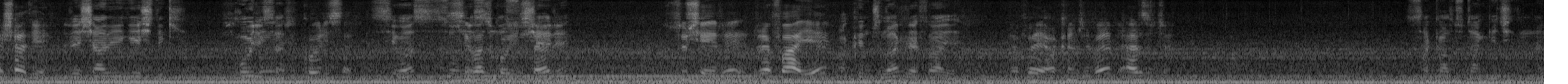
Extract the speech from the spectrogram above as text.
Reşadiye. Reşadi'yi geçtik. Koylisar, Koylisar. Sivas, Sivas, Koylisar. Su şehri, Refahiye, Akıncılar, Refahiye. Refahiye, Akıncılar, Erzincan. Sakal tutan geçidinden.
